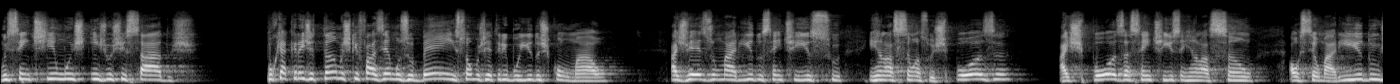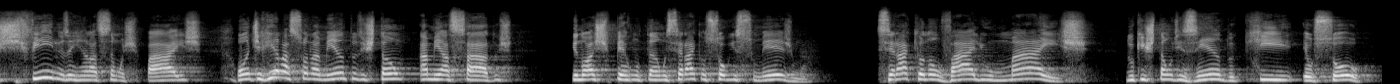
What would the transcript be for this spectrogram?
nos sentimos injustiçados, porque acreditamos que fazemos o bem e somos retribuídos com o mal. Às vezes, um marido sente isso em relação à sua esposa, a esposa sente isso em relação ao seu marido, os filhos em relação aos pais onde relacionamentos estão ameaçados e nós perguntamos: será que eu sou isso mesmo? Será que eu não valho mais do que estão dizendo que eu sou?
